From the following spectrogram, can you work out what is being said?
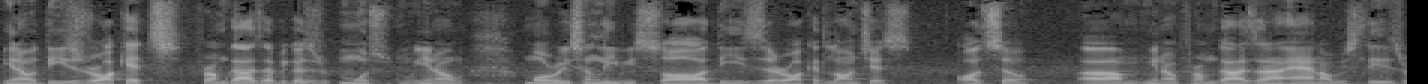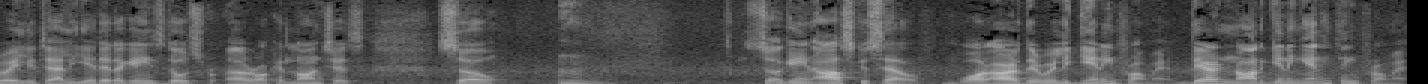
you know these rockets from Gaza? Because most you know more recently we saw these uh, rocket launches also um, you know from Gaza, and obviously Israel retaliated against those uh, rocket launches. So. so again, ask yourself, what are they really gaining from it? They're not gaining anything from it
